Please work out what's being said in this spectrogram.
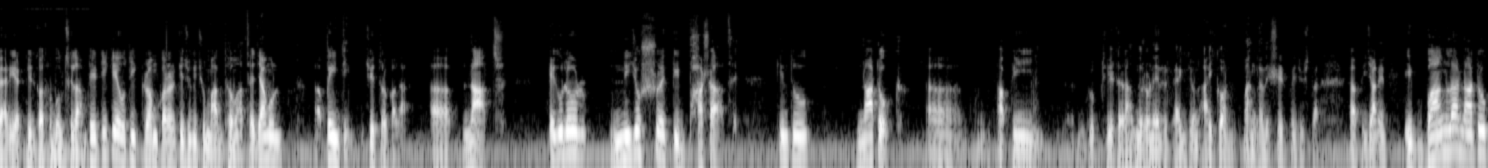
ব্যারিয়ারটির কথা বলছিলাম এটিকে অতিক্রম করার কিছু কিছু মাধ্যম আছে। যেমন পেইন্টিং চিত্রকলা নাচ, এগুলোর নিজস্ব একটি ভাষা আছে। কিন্তু নাটক আপনি গ্রুপ থিয়েটার আন্দোলনের একজন আইকন বাংলাদেশের প্রচেষ্টা, আপনি জানেন। এই বাংলা নাটক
